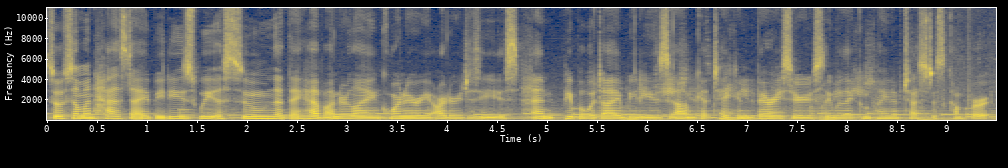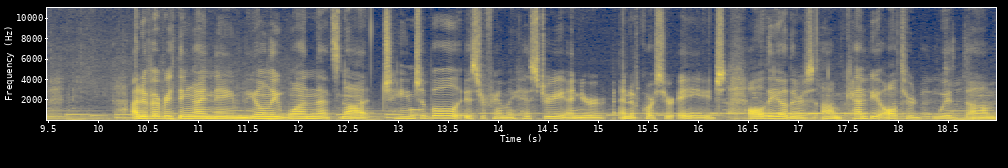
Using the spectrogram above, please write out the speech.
So if someone has diabetes, we assume that they have underlying coronary artery disease. And people with diabetes um, get taken very seriously when they complain of chest discomfort. Out of everything I named, the only one that's not changeable is your family history and your, and of course your age. All the others um, can be altered with um,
